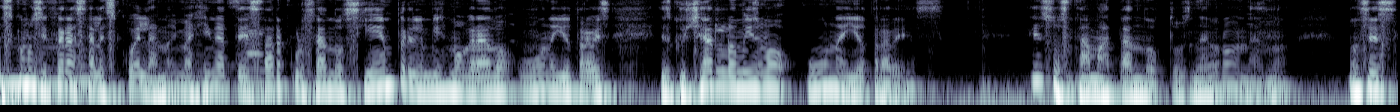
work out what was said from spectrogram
Es como si fueras a la escuela, ¿no? Imagínate estar cursando siempre el mismo grado una y otra vez, escuchar lo mismo una y otra vez. Eso está matando tus neuronas, ¿no? Entonces,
